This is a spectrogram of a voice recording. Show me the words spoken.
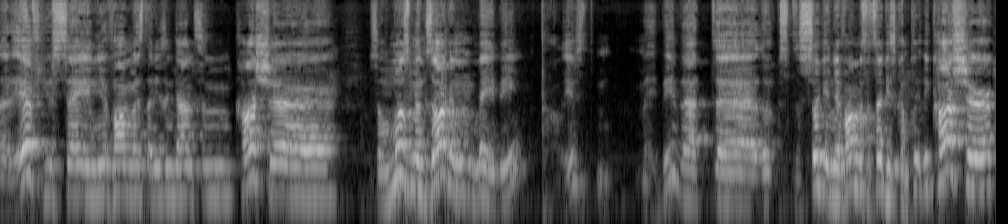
that if you say in Yavamis that he's in Gansen kosher, so Muslim Zagan maybe, at least maybe that uh, the, the sugi in Yavamis that said he's completely kosher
